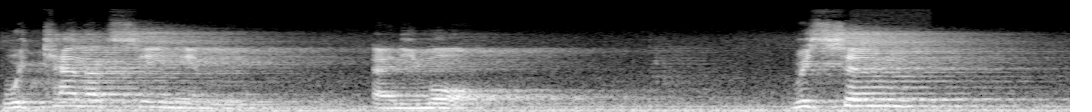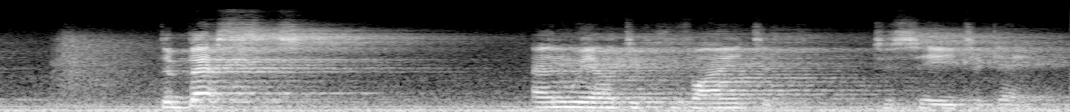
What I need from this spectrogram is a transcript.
we cannot see him anymore. We saw the best, and we are deprived to see it again.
